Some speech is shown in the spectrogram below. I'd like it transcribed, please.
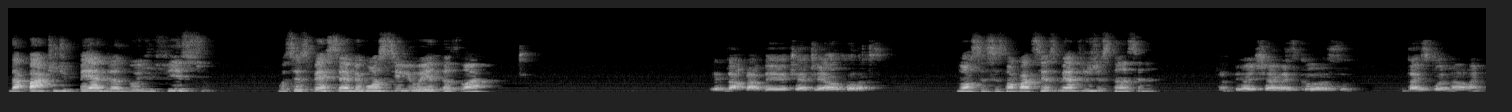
da parte de pedra do edifício, vocês percebem algumas silhuetas lá. Dá pra ver que é de? Nossa, vocês estão a 400 metros de distância, né? Eu enxergo escuro. assim. Não tá escuro não, né?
